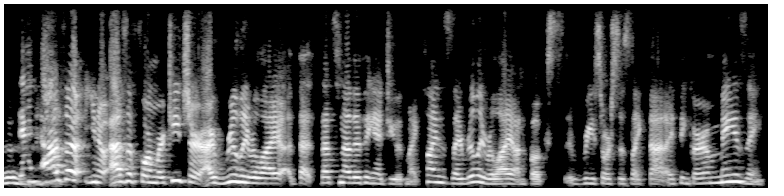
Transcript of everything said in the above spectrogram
and as a you know as a former teacher i really rely that that's another thing i do with my clients is i really rely on books resources like that i think are amazing.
